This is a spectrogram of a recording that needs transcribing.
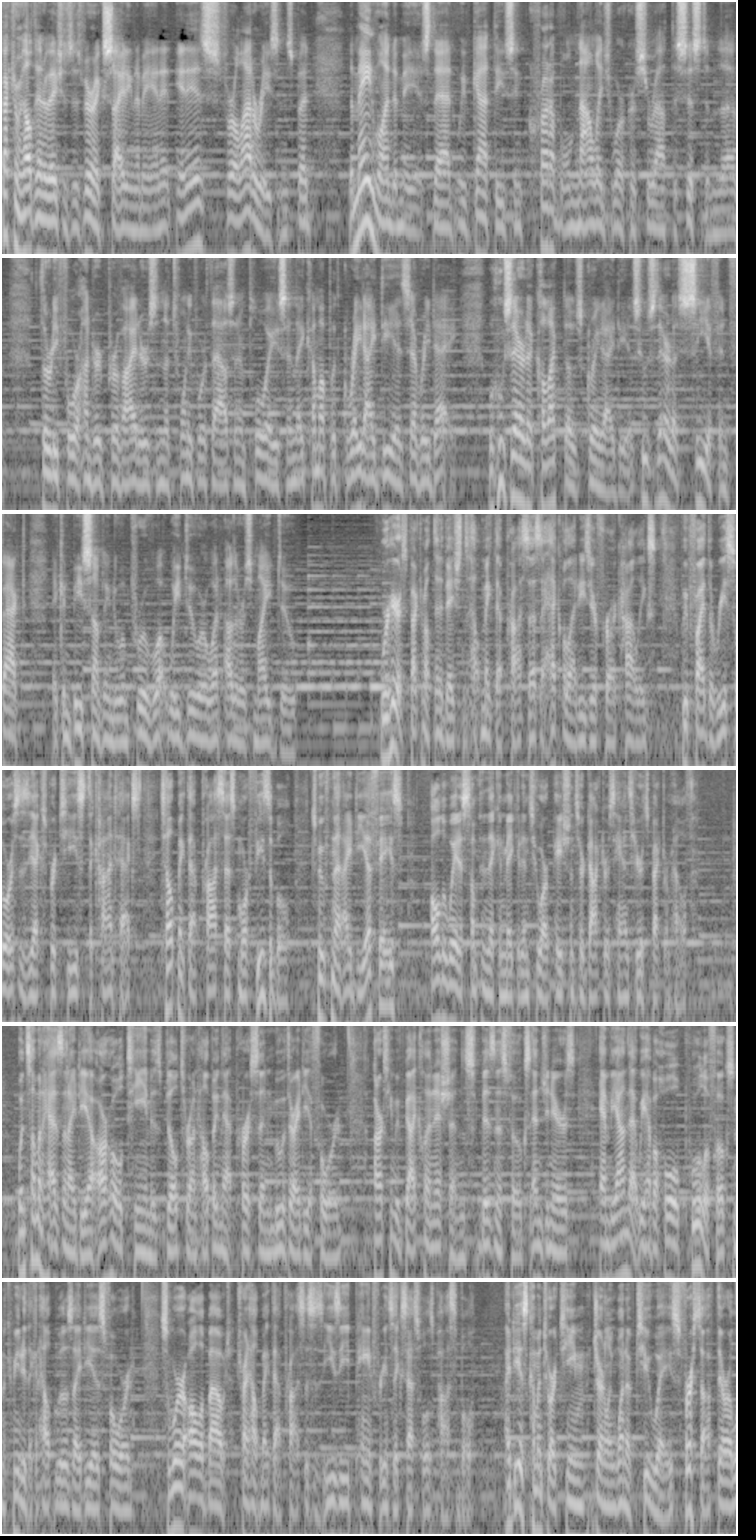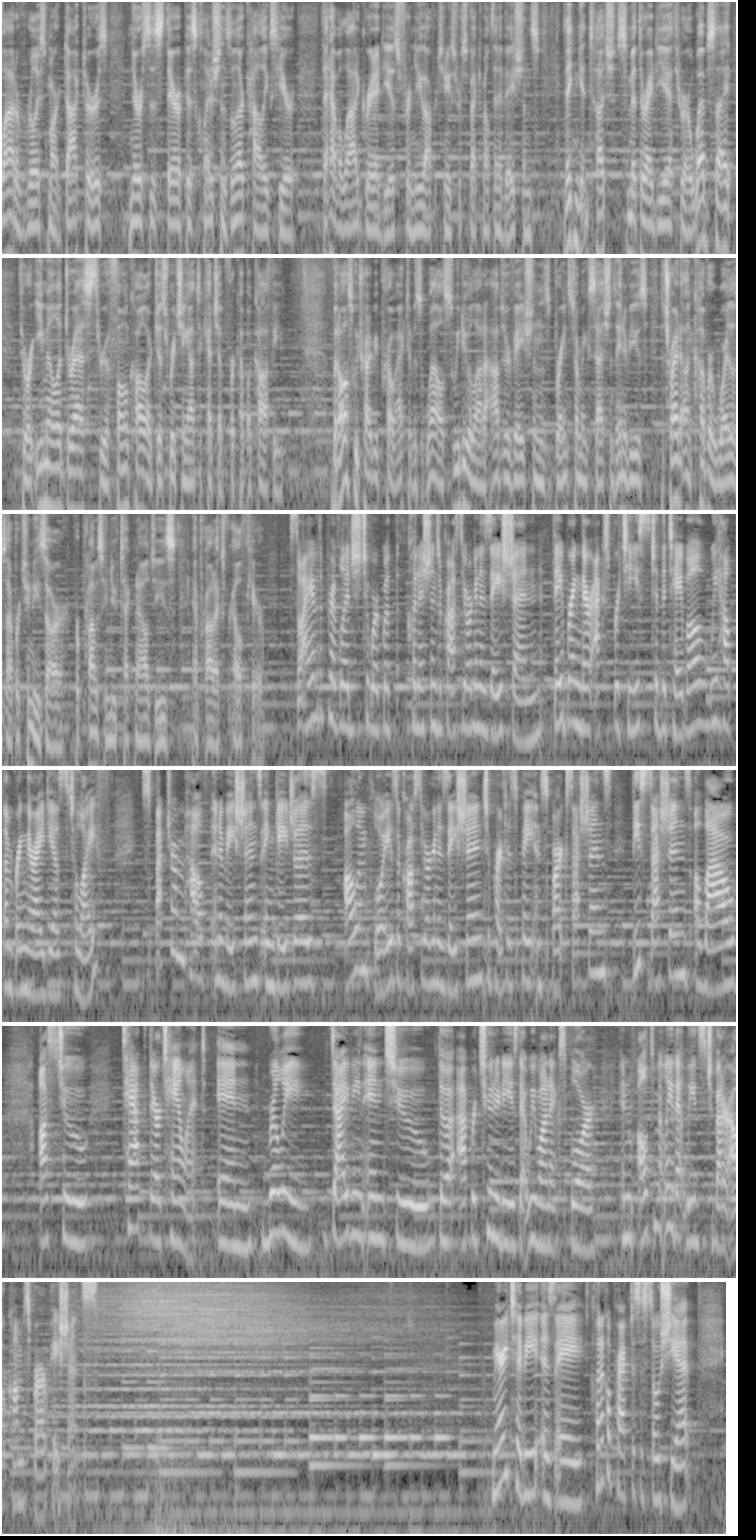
Spectrum Health Innovations is very exciting to me, and it, it is for a lot of reasons, but the main one to me is that we've got these incredible knowledge workers throughout the system, the 3,400 providers and the 24,000 employees, and they come up with great ideas every day. Well, who's there to collect those great ideas? Who's there to see if, in fact, it can be something to improve what we do or what others might do? We're here at Spectrum Health Innovations to help make that process a heck of a lot easier for our colleagues. We provide the resources, the expertise, the contacts to help make that process more feasible to move from that idea phase all the way to something that can make it into our patients' or doctors' hands here at Spectrum Health. When someone has an idea, our whole team is built around helping that person move their idea forward. On our team, we've got clinicians, business folks, engineers, and beyond that, we have a whole pool of folks in the community that can help move those ideas forward. So we're all about trying to help make that process as easy, pain-free, and successful as possible. Ideas come into our team generally one of two ways. First off, there are a lot of really smart doctors, nurses, therapists, clinicians, and other colleagues here that have a lot of great ideas for new opportunities for Spectrum Health Innovations. They can get in touch, submit their idea through our website, through our email address, through a phone call, or just reaching out to catch up for a cup of coffee. But also we try to be proactive as well, so we do a lot of observations, brainstorming sessions, interviews to try to uncover where those opportunities are for promising new technologies and products for healthcare. So I have the privilege to work with clinicians across the organization. They bring their expertise to the table. We help them bring their ideas to life. Spectrum Health Innovations engages all employees across the organization to participate in Spark sessions. These sessions allow us to tap their talent in really diving into the opportunities that we want to explore. And ultimately, that leads to better outcomes for our patients. Mary Tibby is a clinical practice associate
